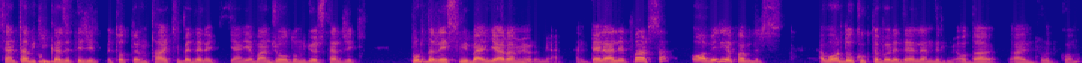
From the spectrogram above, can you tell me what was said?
Sen tabii ki gazetecilik metotlarını takip ederek yani yabancı olduğunu gösterecek. Burada resmi belge aramıyorum yani. yani delalet varsa o haberi yapabilirsin. Ha, bu arada hukukta böyle değerlendirilmiyor. O da ayrıntılı bir konu.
